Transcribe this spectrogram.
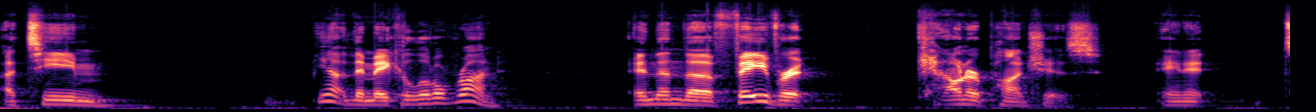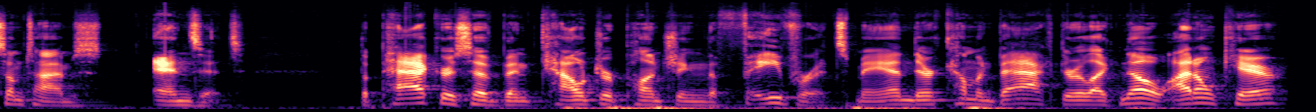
a team, you know, they make a little run. And then the favorite counter punches and it sometimes ends it. The Packers have been counterpunching the favorites, man. They're coming back. They're like, no, I don't care.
